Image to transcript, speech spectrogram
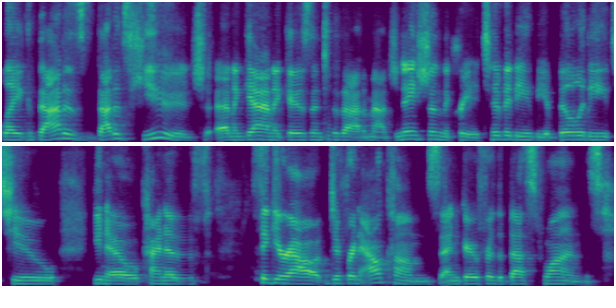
like that is that is huge and again it goes into that imagination the creativity the ability to you know kind of figure out different outcomes and go for the best ones.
